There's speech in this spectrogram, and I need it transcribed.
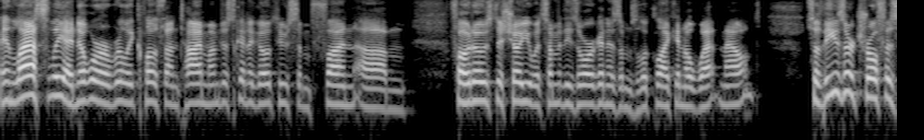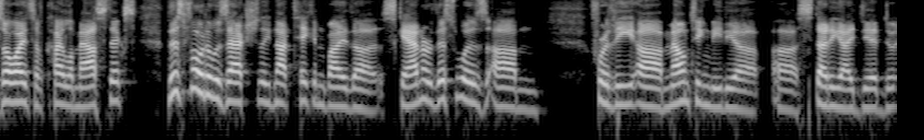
and lastly, I know we're really close on time. I'm just going to go through some fun um, photos to show you what some of these organisms look like in a wet mount. So these are trophozoites of Chilomastix. This photo was actually not taken by the scanner. This was um, for the uh, mounting media uh, study I did to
